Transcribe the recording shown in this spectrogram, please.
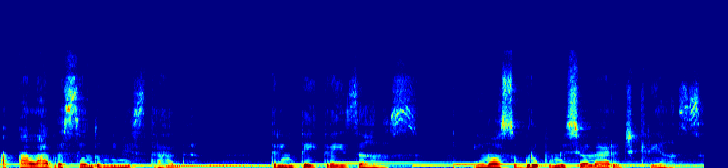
a palavra sendo ministrada. 33 anos e o nosso grupo missionário de criança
